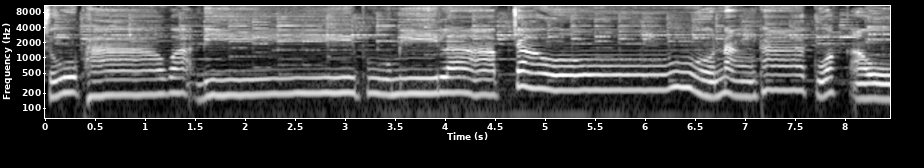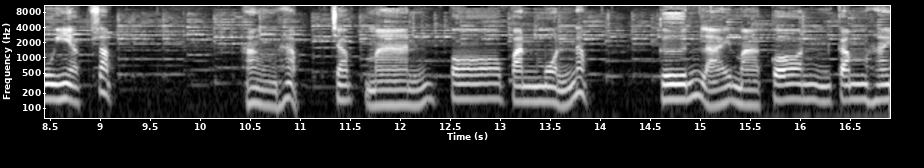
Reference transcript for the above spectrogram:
สุภาวะดี ผู้มีลาบเจ้า นั่งท่ากวกเอาเหียกซับ หังหับจับมานปอปันหมนนับกืนหลายมาก้อนกำให้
